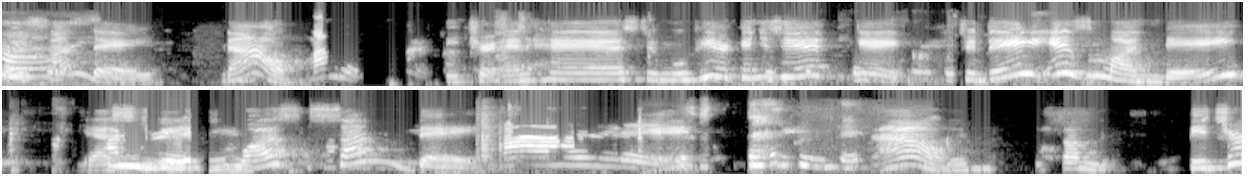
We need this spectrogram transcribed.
was Sunday. Now teacher Ann has to move here. Can you see it? Okay. Today is Monday. Yesterday was Sunday. Okay. Now Sunday. Teacher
